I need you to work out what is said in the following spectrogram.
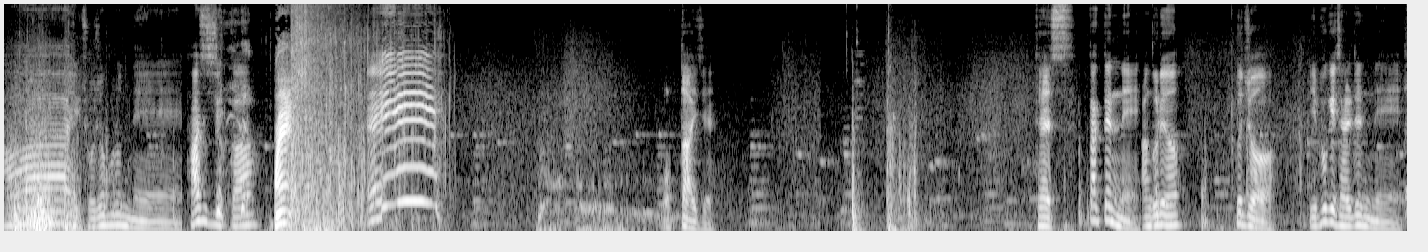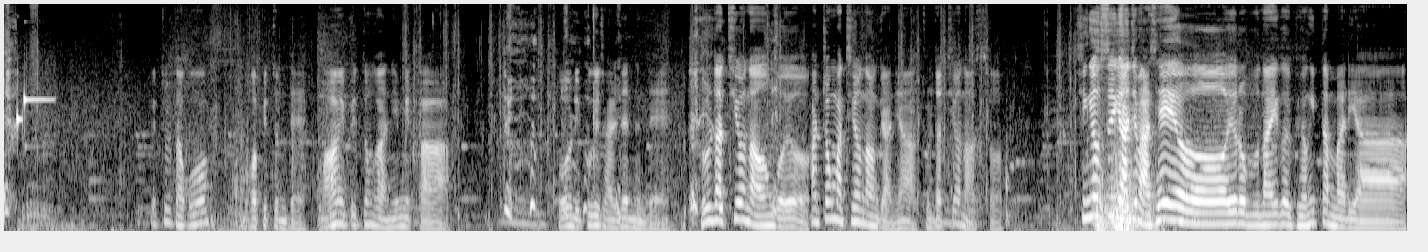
아, 이거 조져버렸네. 다시 짓까? 에이! 없다, 이제. 됐어. 딱 됐네. 안 그래요? 그죠? 이쁘게 잘 됐네. 삐뚤다고? 뭐가 삐뚤데? 마음이 삐뚤 거 아닙니까? 돌 이쁘게 잘 됐는데 둘 다 튀어나온 거요 한쪽만 튀어나온 게 아니야 둘 다 튀어나왔어 신경 쓰게 하지 마세요 여러분 나 이거 병 있단 말이야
